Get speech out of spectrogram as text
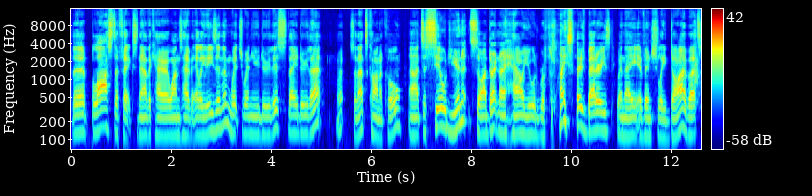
The blast effects. Now the KO ones have LEDs in them, which when you do this, they do that. So that's kind of cool. Uh, it's a sealed unit, so I don't know how you would replace those batteries when they eventually die, but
